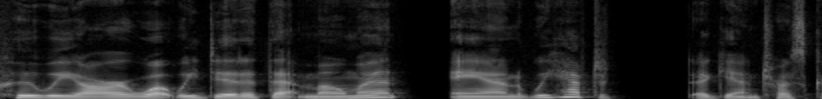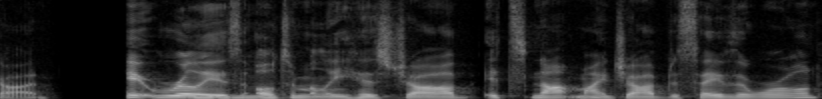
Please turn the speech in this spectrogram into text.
who we are, what we did at that moment. And we have to, again, trust God. It really is Mhm. ultimately His job. It's not my job to save the world.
